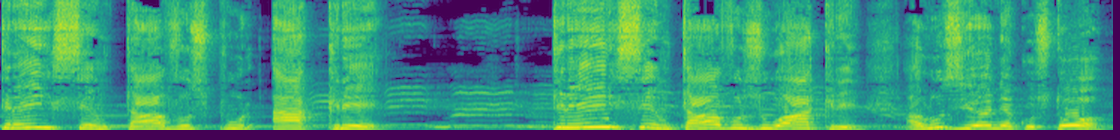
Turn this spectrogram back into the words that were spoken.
3 centavos por acre. 3 centavos o acre. A Lusiânia custou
